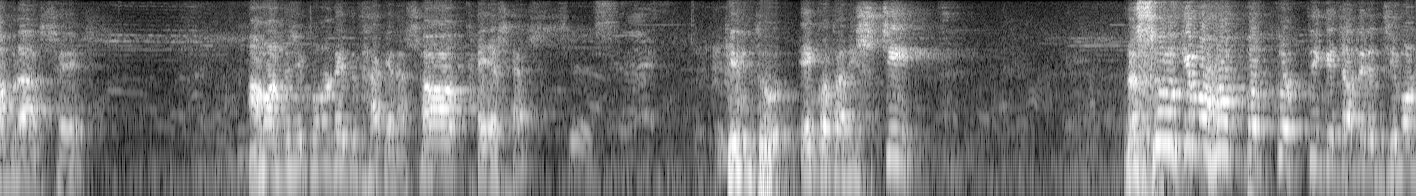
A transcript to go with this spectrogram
আবরার শেষ। আমার দেশে কোনোটাই তো থাকে না সব খাইয়া শেষ। কিন্তু এ কথা নিশ্চিত রসুলকে মহব্বত করতে গিয়ে যাদের জীবন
